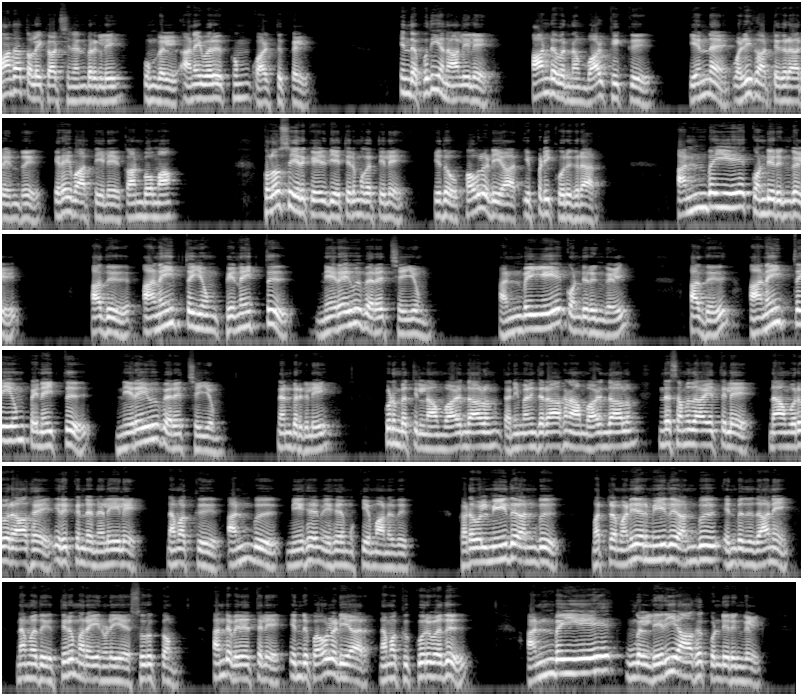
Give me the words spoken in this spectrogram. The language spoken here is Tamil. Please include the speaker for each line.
Speaker 1: மாதா தொலைக்காட்சி நண்பர்களே உங்கள் அனைவருக்கும் வாழ்த்துக்கள். இந்த புதிய நாளிலே ஆண்டவர் நம் வாழ்க்கைக்கு என்ன வழிகாட்டுகிறார் என்று இறைவார்த்தையிலே காண்போமா? கொலோசையருக்கு எழுதிய திருமுகத்திலே இதோ பவுலடியார் இப்படி கூறுகிறார் அன்பையே கொண்டிருங்கள் அது அனைத்தையும் பிணைத்து நிறைவு பெறச் செய்யும். அன்பையே கொண்டிருங்கள் அது அனைத்தையும் பிணைத்து நிறைவு பெறச் செய்யும். நண்பர்களே குடும்பத்தில் நாம் வாழ்ந்தாலும் தனி மனிதராக நாம் வாழ்ந்தாலும் இந்த சமுதாயத்திலே நாம் ஒருவராக இருக்கின்ற நிலையிலே நமக்கு அன்பு மிக மிக முக்கியமானது. கடவுள் மீது அன்பு மற்ற மனிதர் மீது அன்பு என்பதுதானே நமது திருமறையினுடைய சுருக்கம். அந்த விதத்திலே இன்று பவுலடியார் நமக்கு கூறுவது அன்பையே உங்கள் நெறியாக கொண்டிருங்கள்.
